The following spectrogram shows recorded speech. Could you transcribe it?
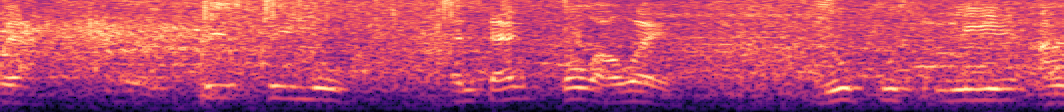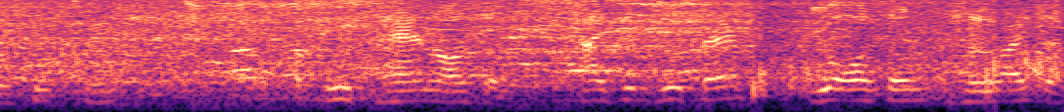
Yeah. Three, three move and then go away. You push me and push me. Push hand also. I see push hand. You also like the,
